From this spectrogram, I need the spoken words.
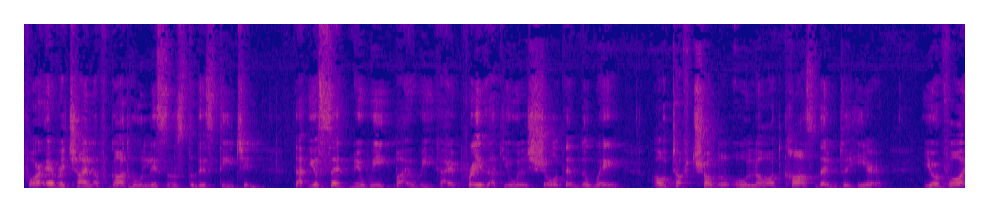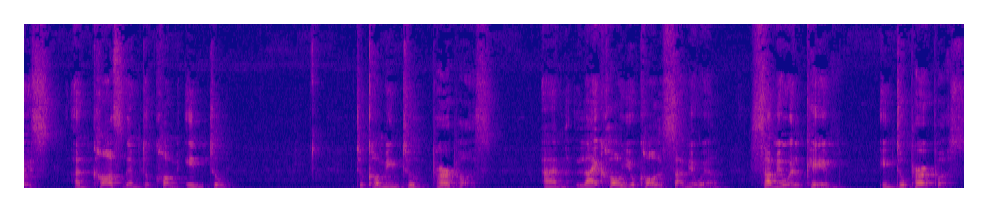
for every child of God who listens to this teaching that you sent me week by week. I pray that you will show them the way out of trouble, O Lord. Cause them to hear your voice and cause them to come into to come into purpose. And like how you called Samuel, Samuel came into purpose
